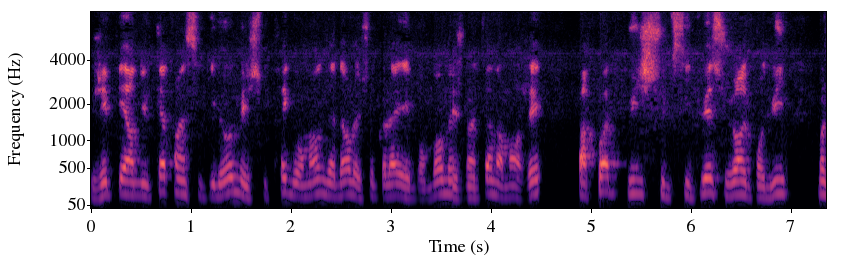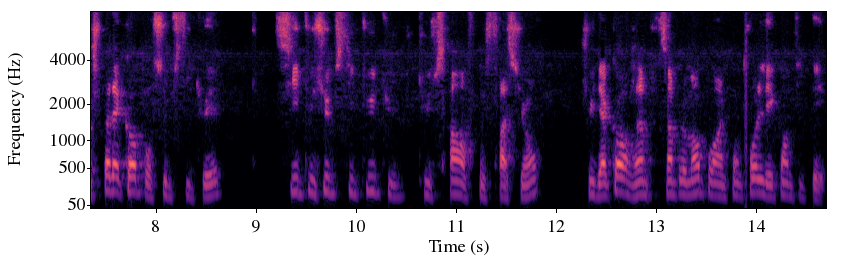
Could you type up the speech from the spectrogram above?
J'ai perdu 86 kilos, mais je suis très gourmande. J'adore le chocolat et les bonbons, mais je maintiens d'en manger. Par quoi puis-je substituer ce genre de produit? Moi, je suis pas d'accord pour substituer. Si tu substitues, tu, seras en frustration. Je suis d'accord simplement pour un contrôle des quantités.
